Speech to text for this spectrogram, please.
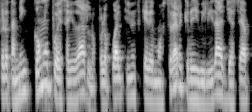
pero también cómo puedes ayudarlo, por lo cual tienes que demostrar credibilidad, ya sea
